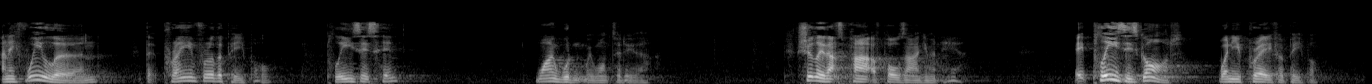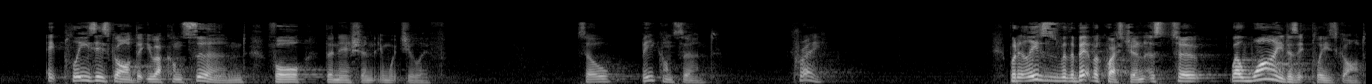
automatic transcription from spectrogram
And if we learn that praying for other people pleases Him, why wouldn't we want to do that? Surely that's part of Paul's argument here. It pleases God when you pray for people. It pleases God that you are concerned for the nation in which you live. So be concerned. Pray. But it leaves us with a bit of a question as to, well, why does it please God?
